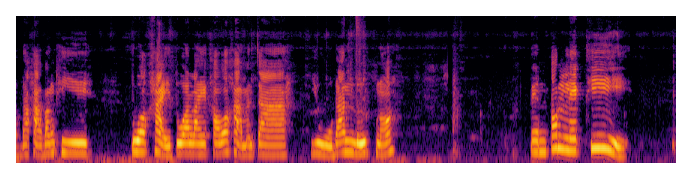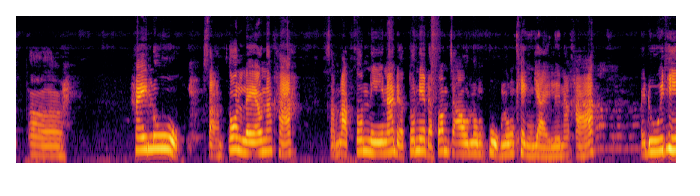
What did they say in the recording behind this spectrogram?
ดๆนะคะบางทีตัวไข่ตัวอะไรเขาอะค่ะ มันจะอยู่ด้านลึกเนาะ เป็นต้นเล็กที่ เอ่อ ให้ลูกสามต้นแล้วนะคะสำหรับต้นนี้นะ เดี๋ยวต้นเนี้ยเดี๋ยวป้อมจะเอาลงปลูกลงเข่งใหญ่เลยนะคะ ไปดูวิธี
